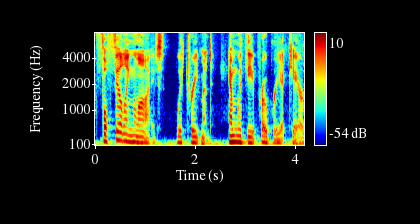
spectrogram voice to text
fulfilling lives with treatment and with the appropriate care.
